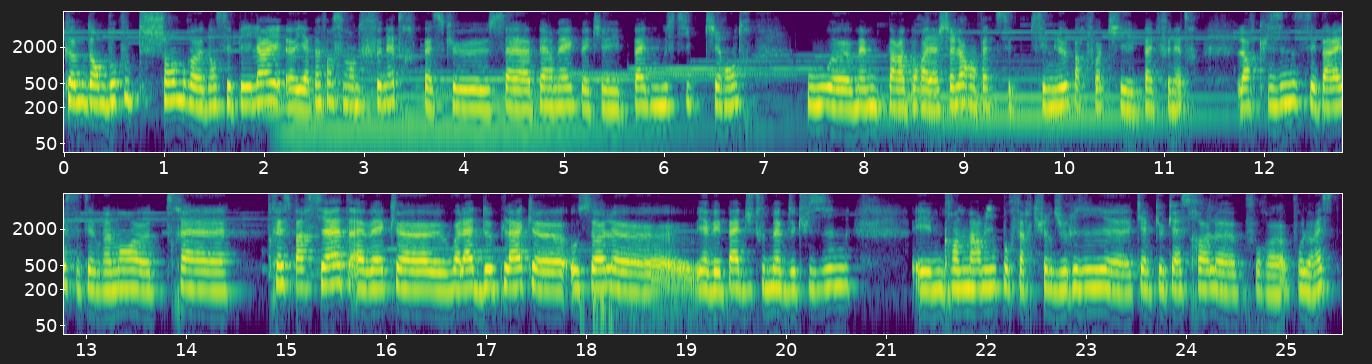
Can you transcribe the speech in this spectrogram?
Comme dans beaucoup de chambres dans ces pays-là, euh, il n'y a pas forcément de fenêtres parce que ça permet bah, qu'il n'y ait pas de moustiques qui rentrent ou euh, même par rapport à la chaleur, en fait, c'est mieux parfois qu'il n'y ait pas de fenêtres. Leur cuisine, c'est pareil, c'était vraiment euh, très très spartiate avec euh, voilà deux plaques euh, au sol. Euh, il n'y avait pas du tout de meubles de cuisine et une grande marmite pour faire cuire du riz, quelques casseroles pour pour le reste.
